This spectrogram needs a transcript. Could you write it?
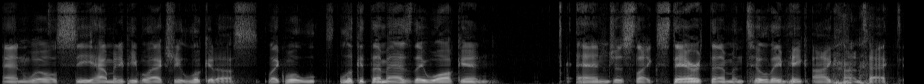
and we'll see how many people actually look at us. Like we'll look at them as they walk in, and just like stare at them until they make eye contact.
